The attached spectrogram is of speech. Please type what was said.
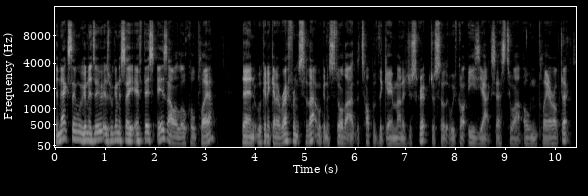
The next thing we're going to do is we're going to say if this is our local player, then we're going to get a reference to that. We're going to store that at the top of the game manager script just so that we've got easy access to our own player object.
